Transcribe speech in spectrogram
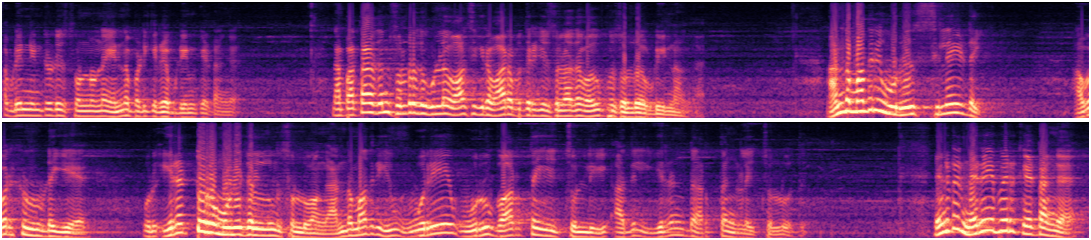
அப்படின்னு இன்ட்ரடியூஸ் பண்ணோன்னே என்ன படிக்கிற? அப்படின்னு கேட்டாங்க. நான் பத்தாவதுன்னு சொல்கிறதுக்குள்ளே வாசிக்கிற வார பத்திரிகை சொல்லாத வகுப்பு சொல்லு அப்படின்னாங்க. அந்த மாதிரி ஒரு சிலைடை அவர்களுடைய ஒரு இரட்டுற மொழிதல்னு சொல்லுவாங்க. அந்த மாதிரி ஒரே ஒரு வார்த்தையை சொல்லி அதில் இரண்டு அர்த்தங்களை சொல்லுவது. என்கிட்ட நிறைய பேர் கேட்டாங்க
